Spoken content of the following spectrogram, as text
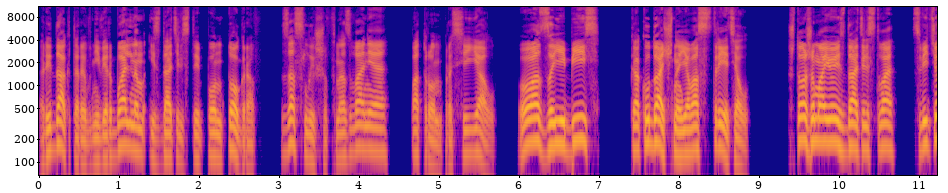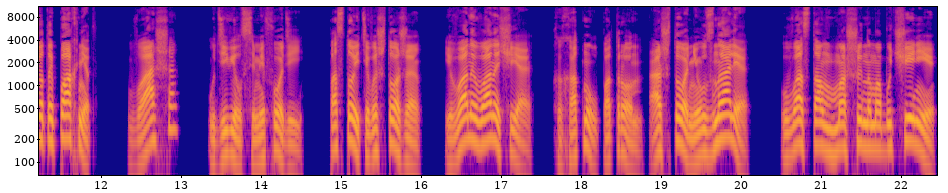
Редакторы в невербальном издательстве «Понтограф». Заслышав название, патрон просиял. «О, заебись! Как удачно я вас встретил! Что же мое издательство? Цветет и пахнет!» «Ваше?» — Удивился Мефодий. Постойте, вы что же? Иван Иванович я! Хохотнул патрон. А что, не узнали? У вас там в машинном обучении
